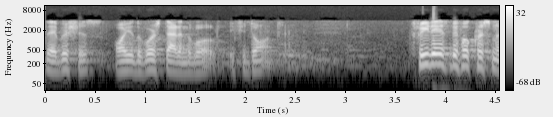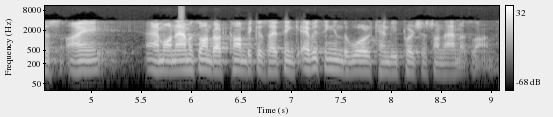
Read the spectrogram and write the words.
their wishes, or you're the worst dad in the world if you don't. Three days before Christmas, I am on Amazon.com because I think everything in the world can be purchased on Amazon.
